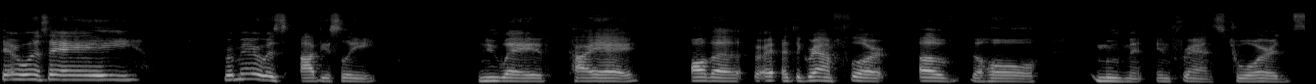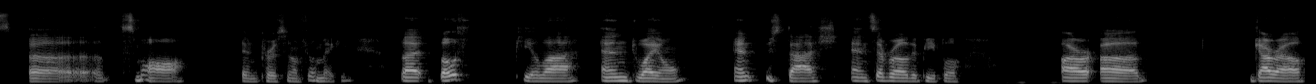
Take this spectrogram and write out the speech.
There was a, Rohmer was obviously new wave, Cahiers, all the, at the ground floor of the whole movement in France towards uh, small and personal filmmaking. But both Pialat and Doillon and Eustache and several other people are uh, Garrel.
